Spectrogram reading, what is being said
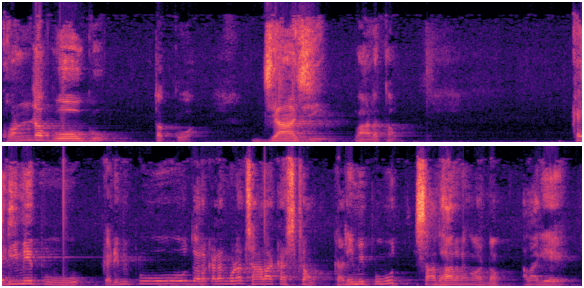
కొండగోగు తక్కువ. జాజి వాడతాం. కడిమి పువ్వు కడిమి పువ్వు దొరకడం కూడా చాలా కష్టం. కడిమి పువ్వు సాధారణంగా వాడడం. అలాగే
